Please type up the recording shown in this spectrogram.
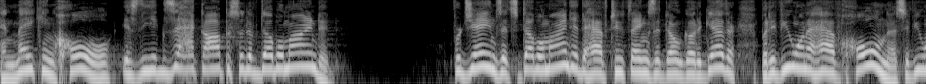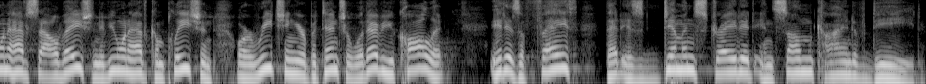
And making whole is the exact opposite of double minded. For James, it's double minded to have two things that don't go together. But if you want to have wholeness, if you want to have salvation, if you want to have completion or reaching your potential, whatever you call it, it is a faith that is demonstrated in some kind of deed.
